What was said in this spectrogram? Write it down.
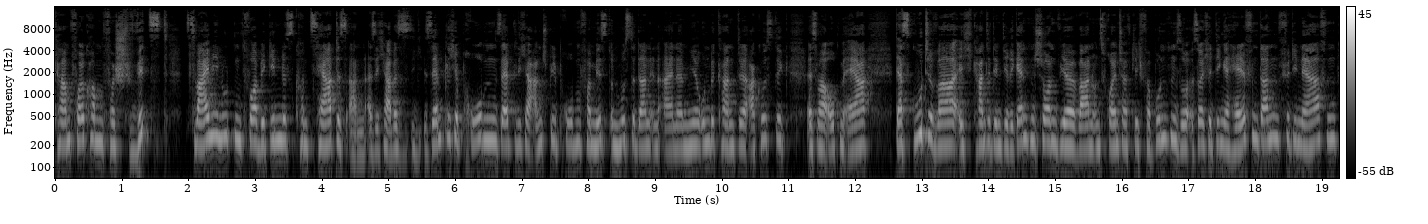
kam vollkommen verschwitzt zwei Minuten vor Beginn des Konzertes an. Also ich habe sämtliche Proben, sämtliche Anspielproben vermisst und musste dann in eine mir unbekannte Akustik, es war Open Air. Das Gute war, ich kannte den Dirigenten schon, wir waren uns freundschaftlich verbunden. So, solche Dinge helfen dann für die Nerven.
